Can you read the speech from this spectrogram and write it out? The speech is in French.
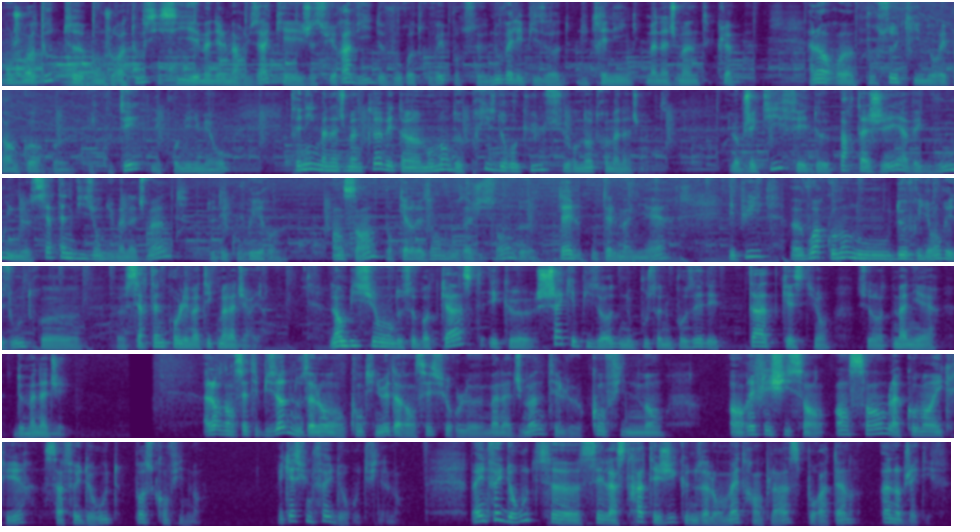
Bonjour à toutes, bonjour à tous, ici Emmanuel Maruzac et je suis ravi de vous retrouver pour ce nouvel épisode du Training Management Club. Alors, euh, pour ceux qui n'auraient pas encore euh, écouté les premiers numéros, Training Management Club est un moment de prise de recul sur notre management. L'objectif est de partager avec vous une certaine vision du management, de découvrir ensemble pour quelles raisons nous agissons de telle ou telle manière, et puis voir comment nous devrions résoudre certaines problématiques managériales. L'ambition de ce podcast est que chaque épisode nous pousse à nous poser des tas de questions sur notre manière de manager. Alors dans cet épisode, nous allons continuer d'avancer sur le management et le confinement en réfléchissant ensemble à comment écrire sa feuille de route post-confinement. Mais qu'est-ce qu'une feuille de route finalement? Une feuille de route, c'est la stratégie que nous allons mettre en place pour atteindre un objectif.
